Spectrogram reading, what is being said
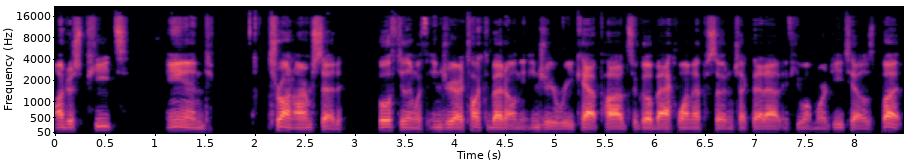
Andrus Peat and Terron Armstead both dealing with injury. I talked about it on the injury recap pod, so go back one episode and check that out if you want more details. But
